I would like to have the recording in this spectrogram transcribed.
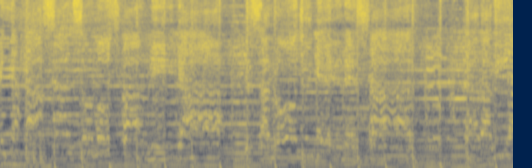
En Cajasal somos familia, desarrollo y bienestar. Cada día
